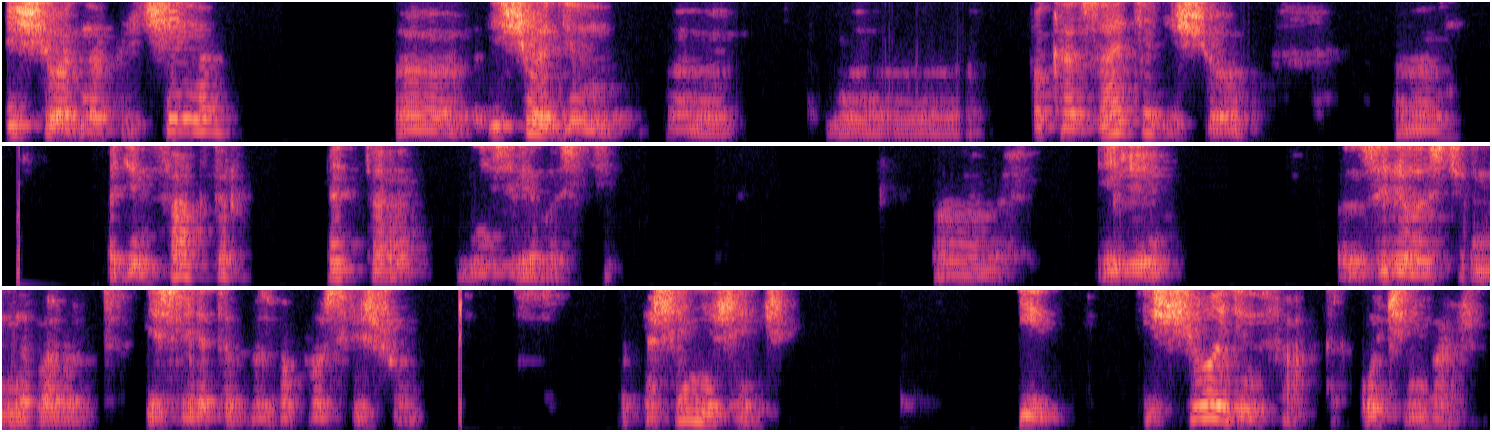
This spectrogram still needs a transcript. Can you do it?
еще одна причина, э, еще один э, э показатель, еще э, один фактор – это незрелости. А, или зрелости, наоборот, если это вопрос решен. В отношении женщин. И еще один фактор очень важен.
